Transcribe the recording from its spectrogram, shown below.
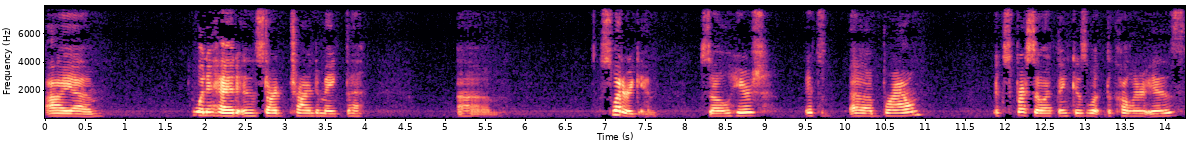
I um, went ahead and started trying to make the um, sweater again. So here's, it's uh, brown. Espresso, I think, is what the color is.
